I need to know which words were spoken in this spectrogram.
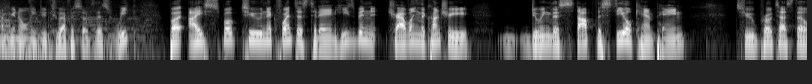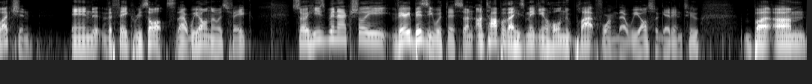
I'm gonna only do two episodes this week. But I spoke to Nick Fuentes today, and he's been traveling the country doing this "Stop the Steal" campaign to protest the election and the fake results that we all know is fake. So he's been actually very busy with this. On, on top of that, he's making a whole new platform that we also get into. But um,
